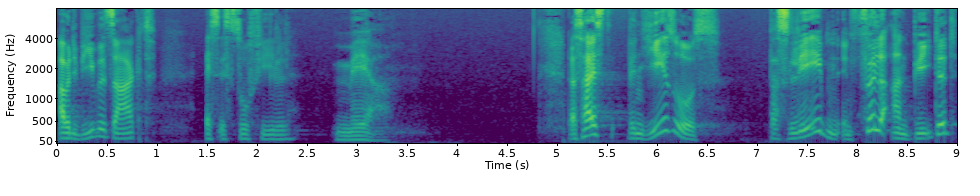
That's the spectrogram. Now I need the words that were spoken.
Aber die Bibel sagt, es ist so viel mehr. Das heißt, wenn Jesus das Leben in Fülle anbietet,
